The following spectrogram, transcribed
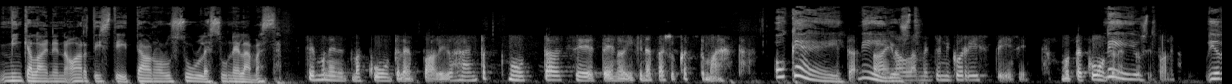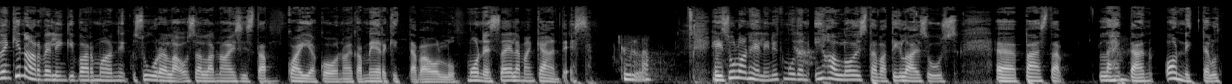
Minkälainen artisti tämä on ollut sulle sun elämässä? semmoinen, että mä kuuntelen paljon häntä, mutta se, että en ole ikinä päässyt katsomaan häntä. Okei, Että niin aina just. ollaan menty niin ristiin sitten, mutta kuuntelen Niin tosi just. paljon. Jotenkin arvelinkin varmaan niin suurella osalla naisista Kaija K on aika merkittävä ollut monessa elämän käänteessä. Kyllä. Hei, sulla on Heli nyt muuten ihan loistava tilaisuus ää, päästä lähettämään onnittelut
